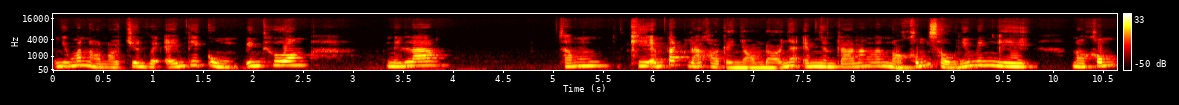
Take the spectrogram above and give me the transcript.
nhưng mà nó nói chuyện với em thì cũng bình thường. Nên là xong khi em tách ra khỏi cái nhóm đó nha, em nhận ra rằng là nó không xấu như mình nghĩ nó không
